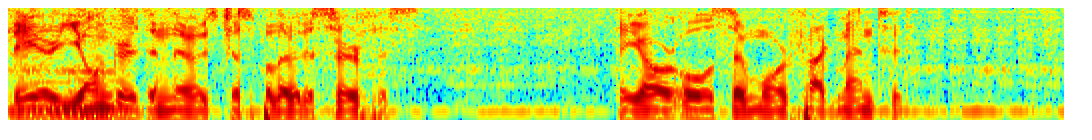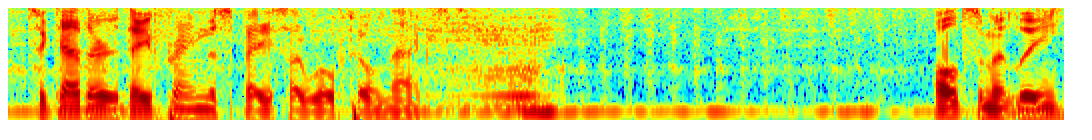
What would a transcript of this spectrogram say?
They are younger than those just below the surface. They are also more fragmented. Together, they frame the space I will fill next. Ultimately,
